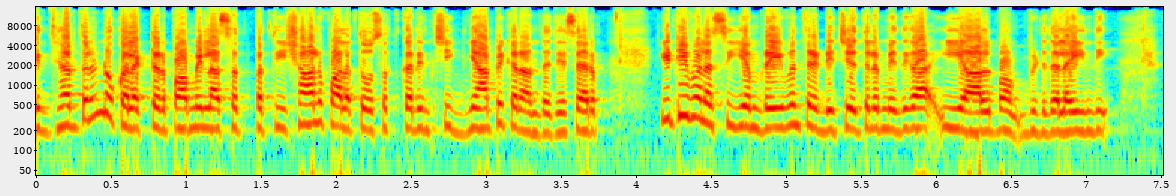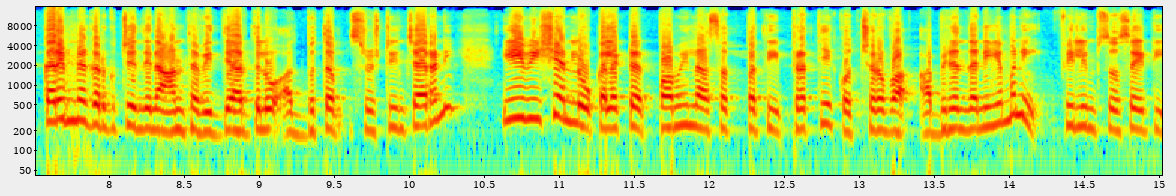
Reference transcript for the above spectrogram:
విద్యార్థులను కలెక్టర్ పమేల సత్పతి శాలుపాలతో సత్కరించి జ్ఞాపికను అందజేశారు. ఇటీవల సీఎం రేవంత్ రెడ్డి చేతుల మీదుగా ఈ ఆల్బమ్ విడుదలైంది. కరీంనగర్కు చెందిన అంధ విద్యార్థులు అద్భుతం సృష్టించారని ఈ విషయంలో కలెక్టర్ పమేలా సత్పతి ప్రత్యేక చొరవ అభినందనీయమని ఫిలిం సొసైటీ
